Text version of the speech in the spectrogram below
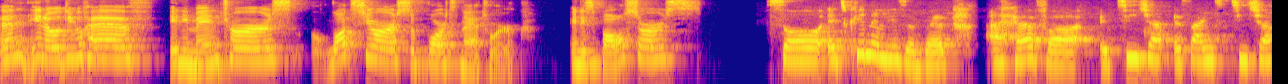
And you know, do you have any mentors? What's your support network? Any sponsors? So at Queen Elizabeth, I have uh, a teacher, a science teacher.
